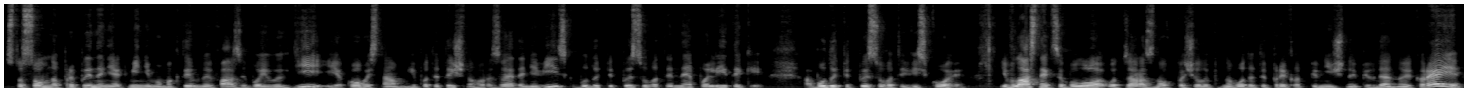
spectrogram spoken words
стосовно припинення, як мінімум, активної фази бойових дій і якогось там гіпотетичного розведення військ будуть підписувати не політики, а будуть підписувати військові. І власне, як це було, от зараз знов почали наводити приклад північної південної Кореї.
